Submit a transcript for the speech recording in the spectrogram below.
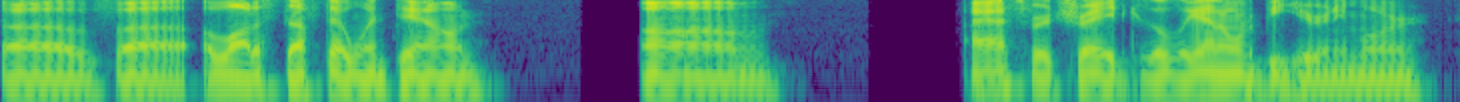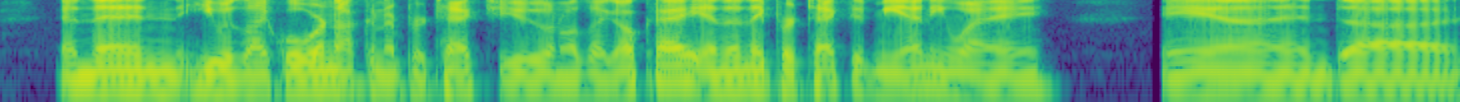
of uh, a lot of stuff that went down. Um, I asked for a trade because I was like, I don't want to be here anymore. And then he was like, "Well, we're not going to protect you." And I was like, "Okay." And then they protected me anyway, and uh,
